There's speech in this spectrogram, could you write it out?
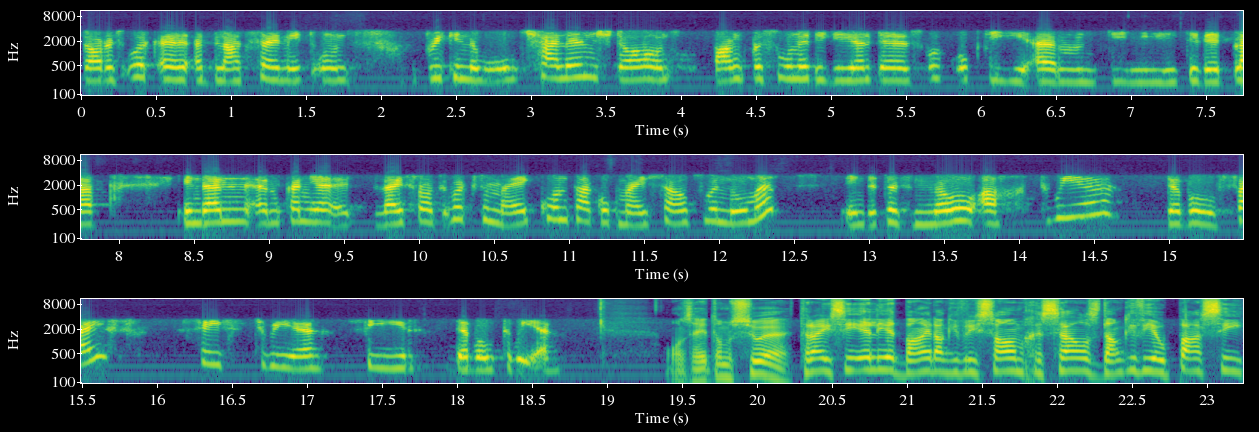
daar is ook 'n bladsy met ons Brick in the Wall challenge daar ons bankpersone die geleerde is ook op die ehm um, die die webblad. En dan um, kan jy luisteraars ook vir my kontak op my selfoonnommer en dit is 082 56242. Ons het hom so. Tracy Elliot, baie dankie vir die saamgesels. Dankie vir jou passie.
